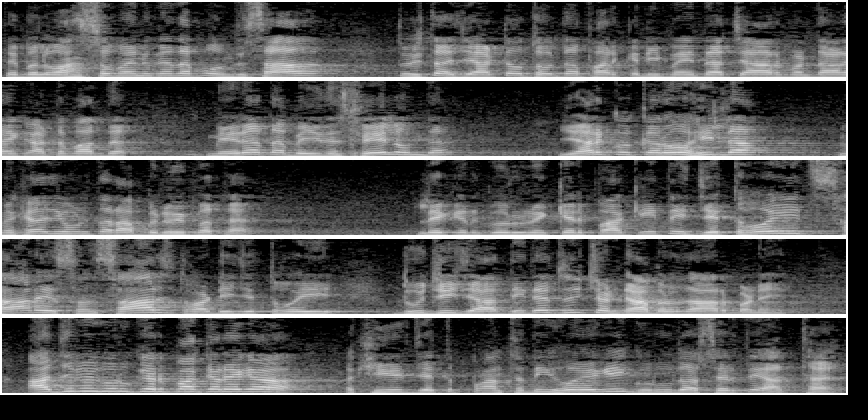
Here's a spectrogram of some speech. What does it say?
ਤੇ ਬਲਵੰਤ ਸਿੰਘ ਮੈਨੂੰ ਕਹਿੰਦਾ, ਭੁੰਦ ਸਾਹਿਬ ਤੁਸੀਂ ਤਾਂ ਜੱਟ ਹੋ ਤੁਹਾਡਾ ਫ਼ਰਕ ਨਹੀਂ ਪੈਂਦਾ, ਚਾਰ ਬੰਦਾਣੇ ਘੱਟ ਵੱਧ। ਮੇਰਾ ਤਾਂ ਬਿਜ਼ਨਸ ਫੇਲ ਹੁੰਦਾ। ਯਾਰ, ਕੋਈ ਕਰੋ ਹੀਲਾ। ਮੈਂ ਕਿਹਾ ਜੀ, ਹੁਣ ਤਾਂ ਰੱਬ ਨੂੰ ਹੀ ਪਤਾ ਹੈ। ਲੇਕਿਨ ਗੁਰੂ ਨੇ ਕਿਰਪਾ ਕੀਤੀ, ਜਿੱਤ ਹੋਈ, ਸਾਰੇ ਸੰਸਾਰ 'ਚ ਤੁਹਾਡੀ ਜਿੱਤ ਹੋਈ। ਦੂਜੀ ਜਾਤੀ ਦੇ ਤੁਸੀਂ ਝੰਡਾ ਬਰਦਾਰ ਬਣੇ। ਅੱਜ ਵੀ ਗੁਰੂ ਕਿਰਪਾ ਕਰੇਗਾ। ਅਖੀਰ ਜਿੱਤ ਪੰਥ ਦੀ ਹੋਏਗੀ, ਗੁਰੂ ਦਾ ਸਿਰ ਤੇ ਹੱਥ ਹੈ।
